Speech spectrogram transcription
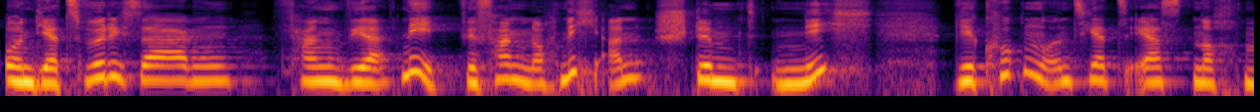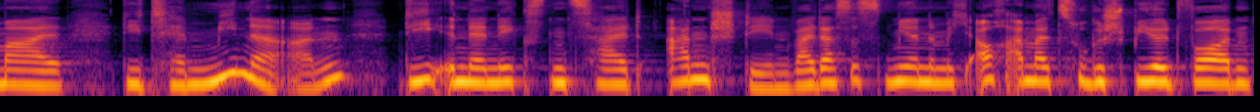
Und jetzt würde ich sagen, fangen wir, nee, wir fangen noch nicht an, stimmt nicht. Wir gucken uns jetzt erst noch mal die Termine an, die in der nächsten Zeit anstehen, weil das ist mir nämlich auch einmal zugespielt worden,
